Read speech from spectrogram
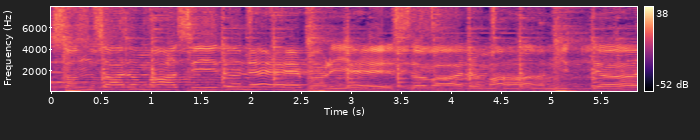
સંસારમાં સિદ્ધને ભળીએ. સવારમાં નિત્ય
